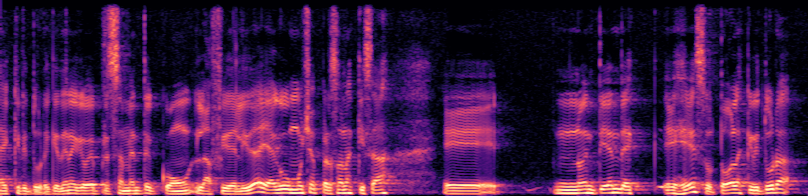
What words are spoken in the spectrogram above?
escrituras, que tiene que ver precisamente con la fidelidad y algo que muchas personas quizás eh, no entienden es eso, toda la escritura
